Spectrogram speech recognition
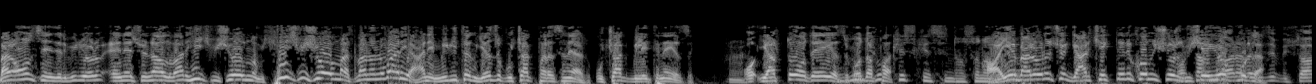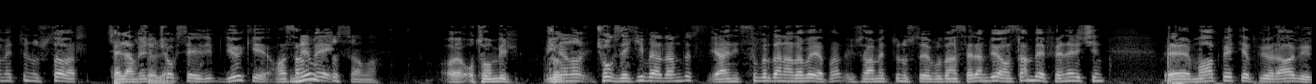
ben 10 senedir biliyorum Enes Ünal var. Hiçbir şey olmamış. Hiçbir şey olmaz. Ben onu var ya hani milli takım yazık uçak parasına yazık. Uçak biletine yazık. Evet. O yattığı odaya yazık. Bugün O da çok pa- keskinsin Hasan abi. Hayır ben onu söylüyorum. Gerçekleri konuşuyoruz. bir Hasan, şey bu yok arada burada. Bizim Hüsamettin Usta var. Selam Benim söyle. çok sevdiğim. Diyor ki Hasan ne Bey ustası ama. e, otomobil. Çok- İnan çok zeki bir adamdır. Yani sıfırdan araba yapar. Hüsamettin Usta'ya buradan selam diyor. Hasan Bey Fener için e, muhabbet yapıyor abi.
